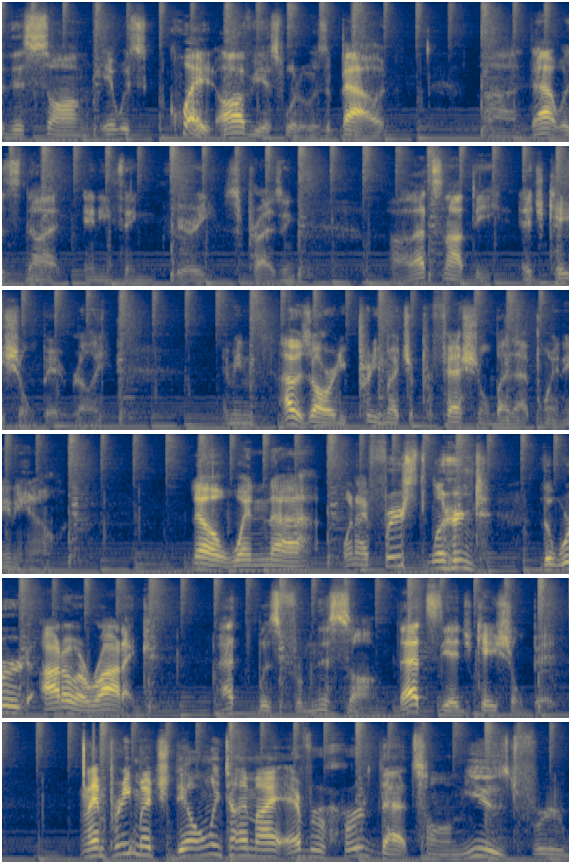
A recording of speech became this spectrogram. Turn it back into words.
to this song, it was quite obvious what it was about. Uh, that was not anything very surprising. Uh, that's not the educational bit, really. I mean, I was already pretty much a professional by that point, anyhow. No, when uh, when I first learned the word autoerotic, that was from this song. That's the educational bit, and pretty much the only time I ever heard that song used for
